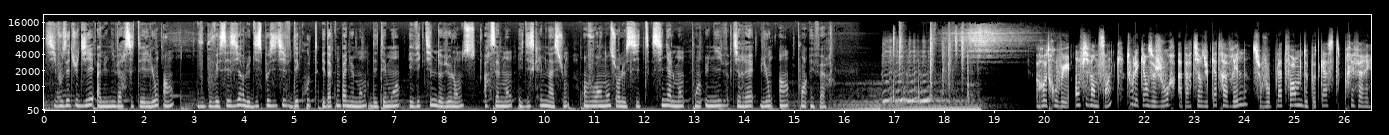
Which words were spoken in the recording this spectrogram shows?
Si vous étudiez à l'université Lyon 1, vous pouvez saisir le dispositif d'écoute et d'accompagnement des témoins et victimes de violences, harcèlement et discrimination en vous rendant sur le site signalement.univ-lyon1.fr. Retrouvez Amphi25 tous les 15 jours à partir du 4 avril sur vos plateformes de podcast préférées.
